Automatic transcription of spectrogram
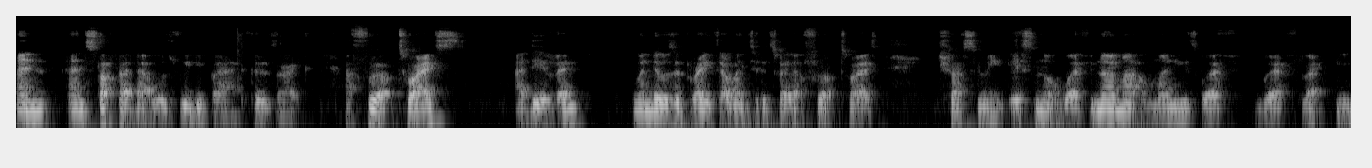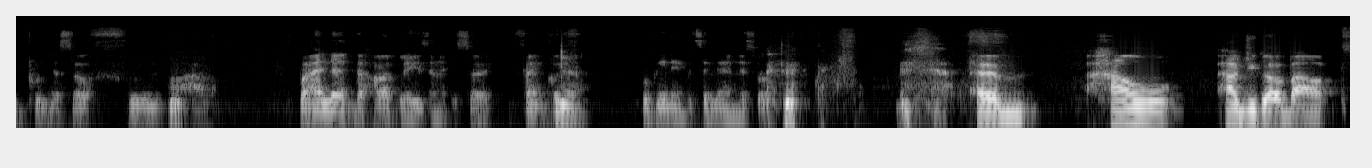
and and stuff like that was really bad because like I threw up twice at the event when there was a break I went to the toilet threw up twice. Trust me, it's not worth. No amount of money is worth worth like you put yourself through. Wow. But I learned the hard way, isn't it? So thank God Yeah. for being able to learn as well. Um, how how do you go about?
